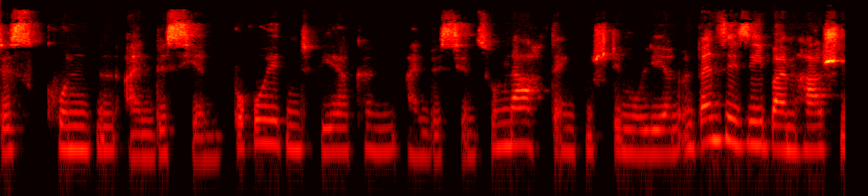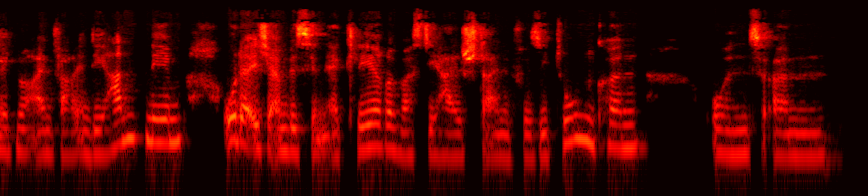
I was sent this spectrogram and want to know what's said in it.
des Kunden ein bisschen beruhigend wirken, ein bisschen zum Nachdenken stimulieren. Und wenn Sie sie beim Haarschnitt nur einfach in die Hand nehmen oder ich ein bisschen erkläre, was die Heilsteine für Sie tun können und ähm,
